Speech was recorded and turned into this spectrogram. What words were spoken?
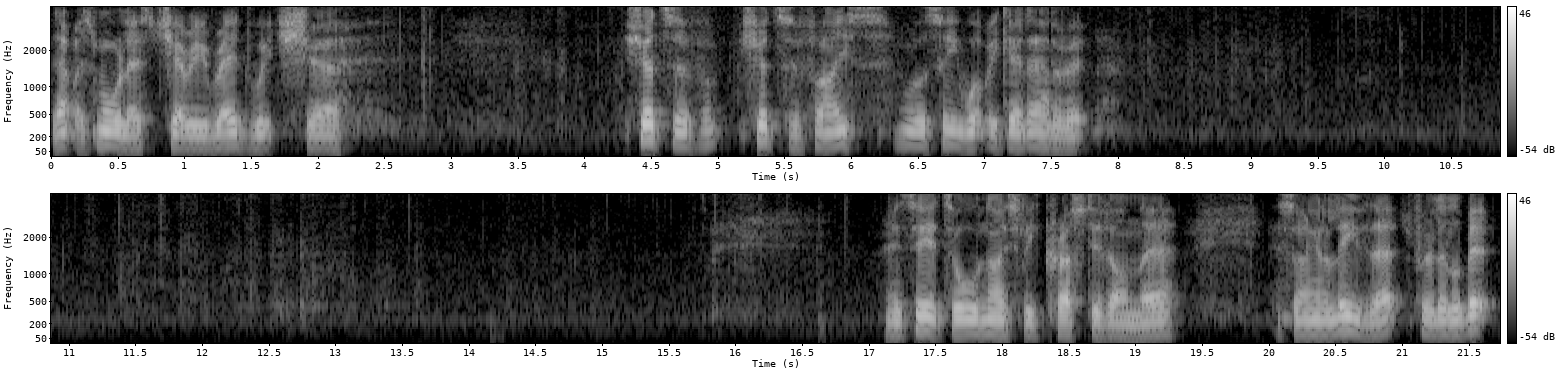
That was more or less cherry red, which uh, should, should suffice. We'll see what we get out of it. You see it's all nicely crusted on there. So I'm going to leave that for a little bit.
